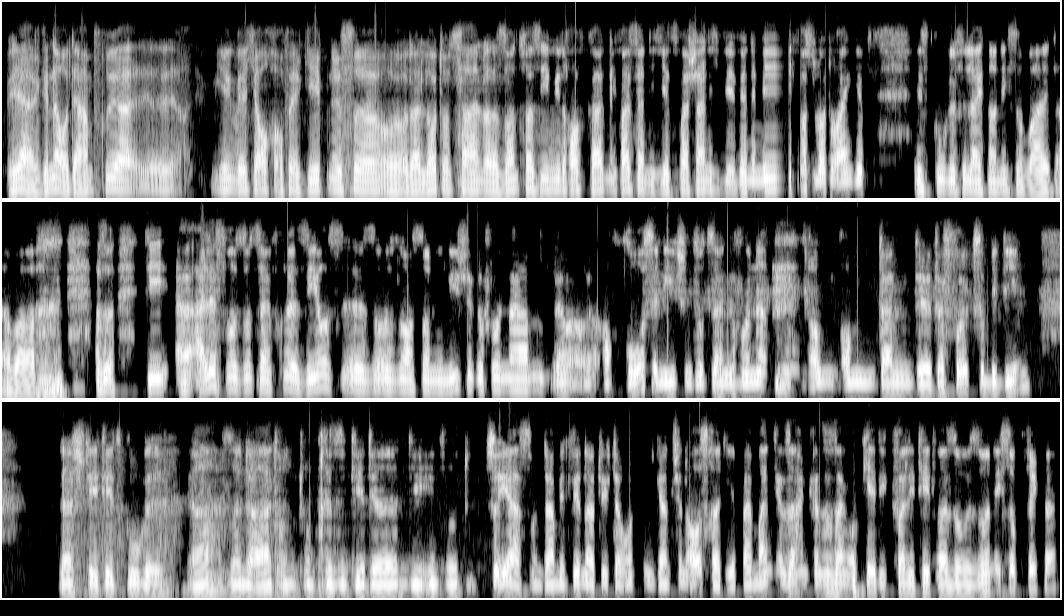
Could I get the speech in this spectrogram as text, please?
Ja, genau. Da haben früher äh, irgendwelche auch auf Ergebnisse oder Lottozahlen oder sonst was irgendwie draufgehalten. Ich weiß ja nicht, jetzt wahrscheinlich, wenn du mich aus Lotto eingibst, ist Google vielleicht noch nicht so weit, aber also die äh, alles, wo sozusagen früher SEOs äh, so, noch so eine Nische gefunden haben, äh, auch große Nischen sozusagen gefunden um, um dann äh, das Volk zu bedienen, da steht jetzt Google, ja, so in der Art und, und präsentiert ja die Intro zuerst. Und damit wird natürlich da unten ganz schön ausradiert. Bei manchen Sachen kannst du sagen, okay, die Qualität war sowieso nicht so prickelnd.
